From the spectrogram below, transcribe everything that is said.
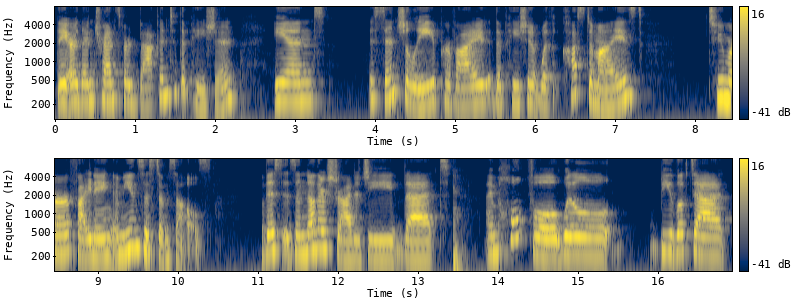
They are then transferred back into the patient and essentially provide the patient with customized tumor fighting immune system cells. This is another strategy that I'm hopeful will be looked at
